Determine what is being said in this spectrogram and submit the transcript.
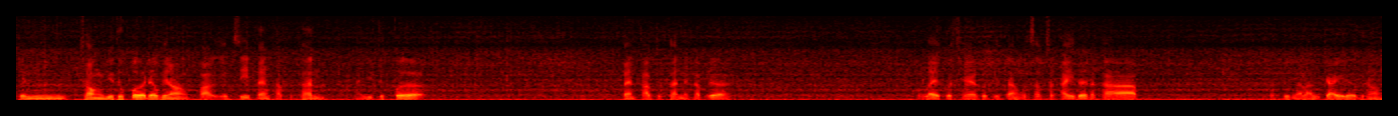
เป็นช่องยูทูบเบอร์เด้อพี่น้องฝาก FC แฟนคลับทุกท่านในยูทูบเบอร์แฟนคลับทุกท่านนะครับเด้อกดไลค์กดแชร์กดติดตามกดซับสไครต์ด้วยนะครับ เป็นกำลังใจเด้อพี่น้อง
